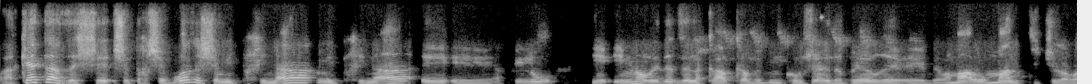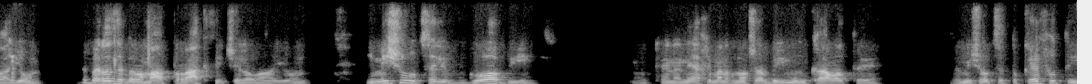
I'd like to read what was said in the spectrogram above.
הקטע הזה, ש, שתחשבו על זה שמבחינה, מבחינה, אה, אה, אפילו אם נוריד את זה לקרקע ובמקום שנדבר אה, אה, ברמה הרומנטית של הרעיון, נדבר על זה ברמה הפרקטית של הרעיון, אם מישהו רוצה לפגוע בי, כן, נניח אם אנחנו עכשיו באימון קראטה, ומישהו רוצה תוקף אותי,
